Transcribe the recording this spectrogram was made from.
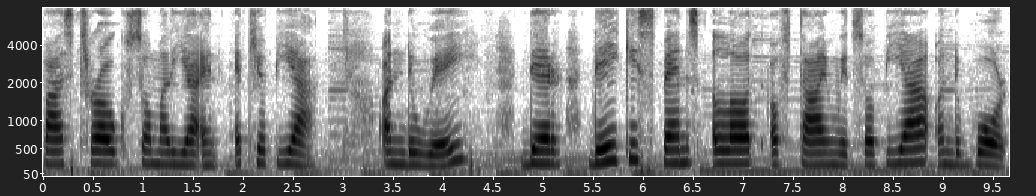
pass through Somalia and Ethiopia. On the way, there Daiki spends a lot of time with Sophia on the board.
